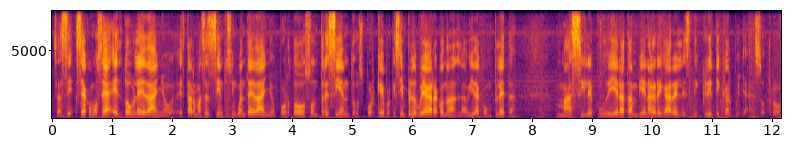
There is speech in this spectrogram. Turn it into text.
O sea, sea como sea, el doble de daño. Esta arma hace 150 de daño. Por dos son 300. ¿Por qué? Porque siempre les voy a agarrar con la, la vida completa. Más si le pudiera también agregar el sneak critical, pues ya es otro,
